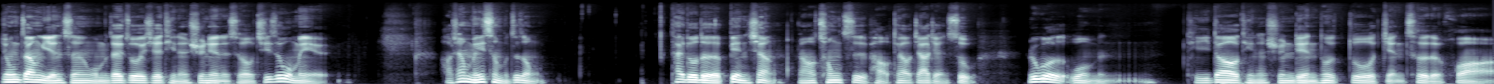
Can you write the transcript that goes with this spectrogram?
用这样延伸，我们在做一些体能训练的时候，其实我们也。好像没什么这种太多的变向，然后冲刺、跑跳加减速。如果我们提到体能训练或做检测的话，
